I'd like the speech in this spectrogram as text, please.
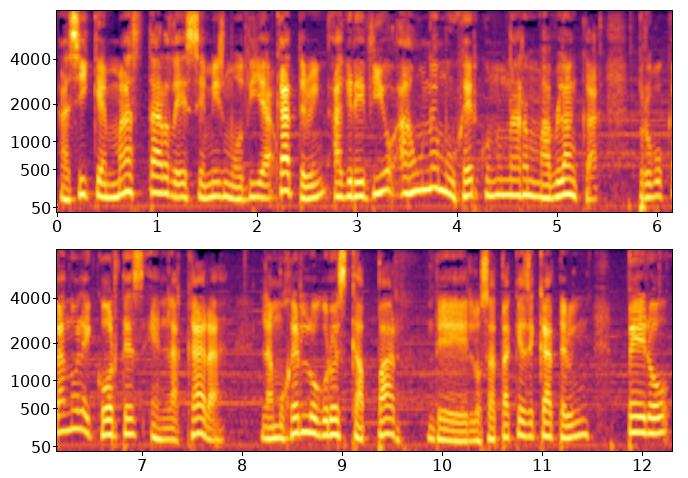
así que más tarde ese mismo día Catherine agredió a una mujer con un arma blanca, provocándole cortes en la cara. La mujer logró escapar de los ataques de Catherine, pero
